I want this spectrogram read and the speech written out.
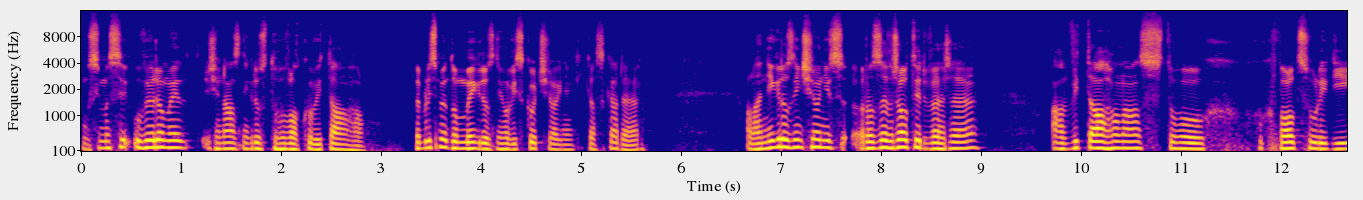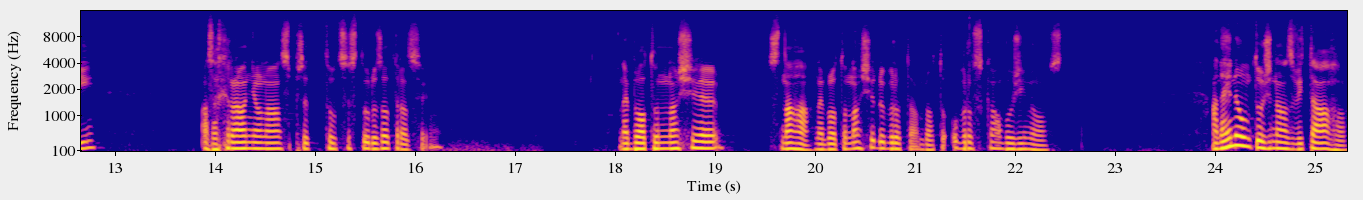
musíme si uvědomit, že nás někdo z toho vlaku vytáhl. Nebyli jsme to my, kdo z něho vyskočil, jak nějaký kaskadér. Ale někdo z ničeho nic rozevřel ty dveře a vytáhl nás z toho chvalcu lidí a zachránil nás před tou cestou do zatracení. Nebyla to naše snaha, nebyla to naše dobrota, byla to obrovská boží milost. A nejenom to, že nás vytáhl,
